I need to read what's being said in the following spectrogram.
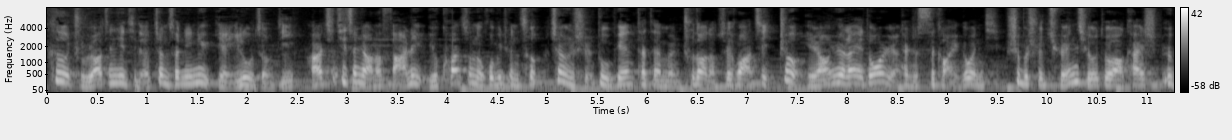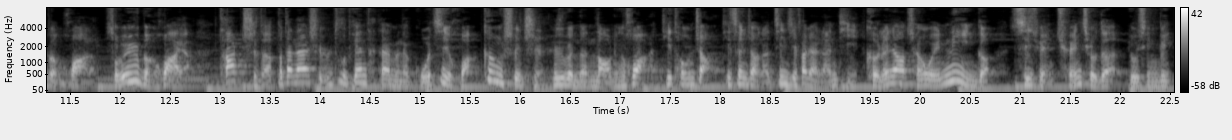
各主要经济体的政策利率也一路走低，而经济增长的乏力与宽松的货币政策，正是渡边太太们出道的催化剂。这也让越来越多人开始思考一个问题：是不是全球都要开始日本化了？所谓日本化呀，它指的不单单是渡边太太们的国际化，更是指日本的老龄化、低通胀、低增长的经济发展难题，可能将成为另一个席卷全球的流行病。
